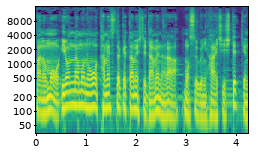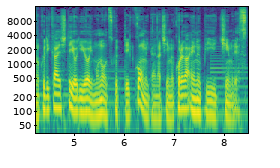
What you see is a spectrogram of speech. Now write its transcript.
あのもういろんなものを試すだけ試してダメならもうすぐに廃止してっていうのを繰り返してより良いものを作っていこうみたいなチーム。これが NPE チームです。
